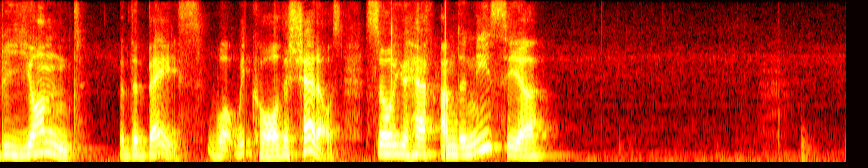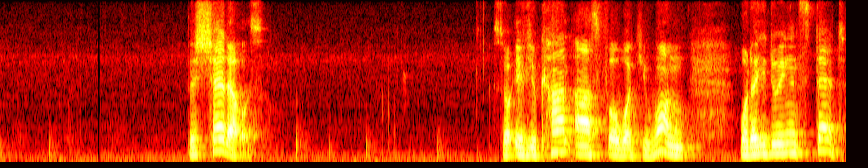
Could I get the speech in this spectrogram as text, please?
beyond the base, what we call the shadows. So you have underneath here the shadows. So if you can't ask for what you want, what are you doing instead?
